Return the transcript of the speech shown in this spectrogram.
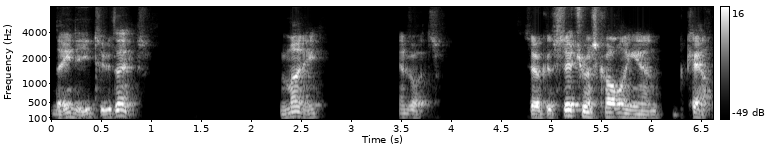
they need two things money and votes. So constituents calling in count.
